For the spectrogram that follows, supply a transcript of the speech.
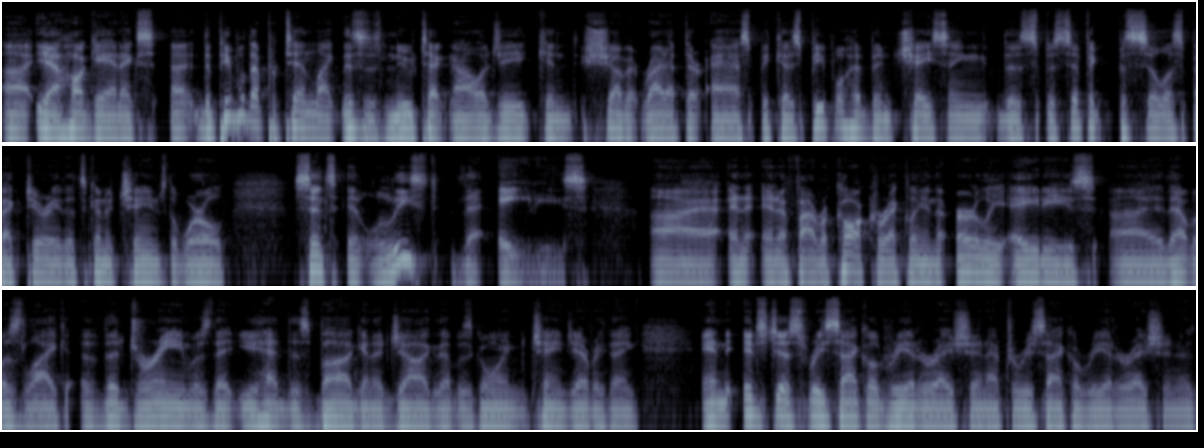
uh, yeah, Hoganics. Uh, the people that pretend like this is new technology can shove it right up their ass because people have been chasing the specific bacillus bacteria that's going to change the world since at least the 80s. Uh, and and if I recall correctly, in the early '80s, uh, that was like the dream was that you had this bug in a jug that was going to change everything, and it's just recycled reiteration after recycled reiteration.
